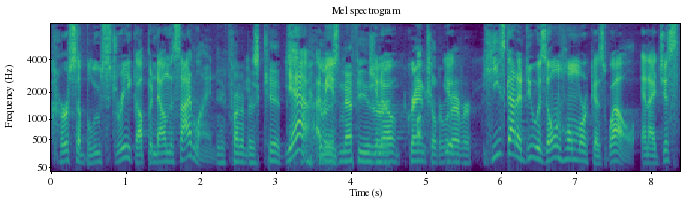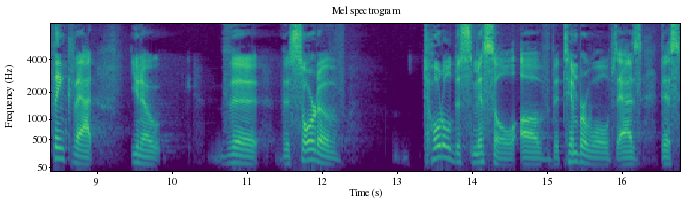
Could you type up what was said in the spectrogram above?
curse a blue streak up and down the sideline in front of his kids. Yeah, I mean his nephews you or know, grandchildren, you whatever. He's got to do his own homework as well, and I just think that you know the the sort of total dismissal of the Timberwolves as this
